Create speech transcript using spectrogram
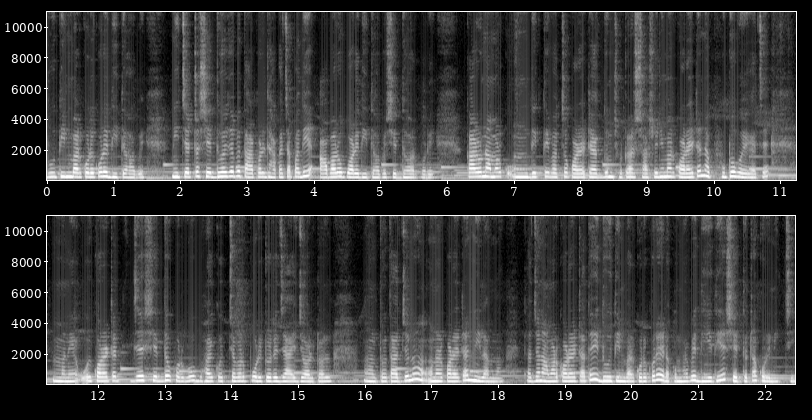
দু তিনবার করে করে দিতে হবে। নিচেরটা সেদ্ধ হয়ে যাবে, তারপরে ঢাকা চাপা দিয়ে আবারও পরে দিতে হবে সেদ্ধ হওয়ার পরে। কারণ আমার উম, দেখতেই পাচ্ছ কড়াইটা একদম ছোটো। আর শাশুড়ি মার কড়াইটা না ফুটো হয়ে গেছে। মানে ওই কড়াইটা যে সেদ্ধ করব ভয় করছে আবার পড়ে টরে যায় জল টল। তো তার জন্য ওনার কড়াইটা নিলাম না। তার জন্য আমার কড়াইটাতেই দুই তিনবার করে করে এরকমভাবে দিয়ে দিয়ে সেদ্ধটা করে নিচ্ছি।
